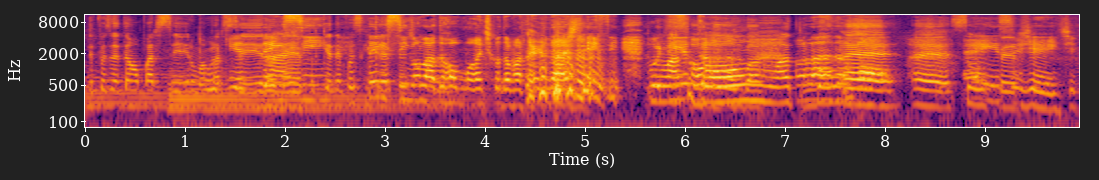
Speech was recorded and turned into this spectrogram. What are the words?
Depois vai ter uma parceira, uma Porque parceira. tem é, sim, porque depois que tem cresce, sim o lado romântico da maternidade, tem sim. Um Bonito. ato bom, um ato Um lado bom. É, é, super. É isso, gente.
